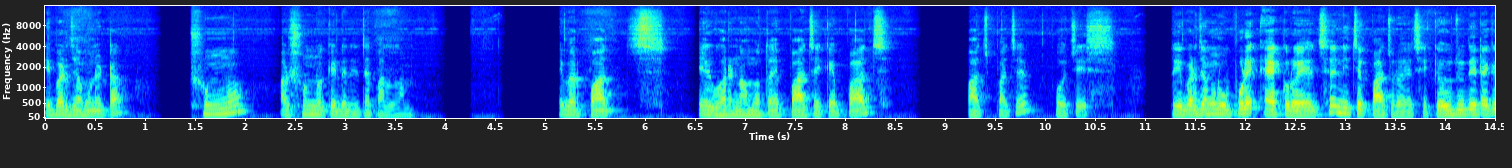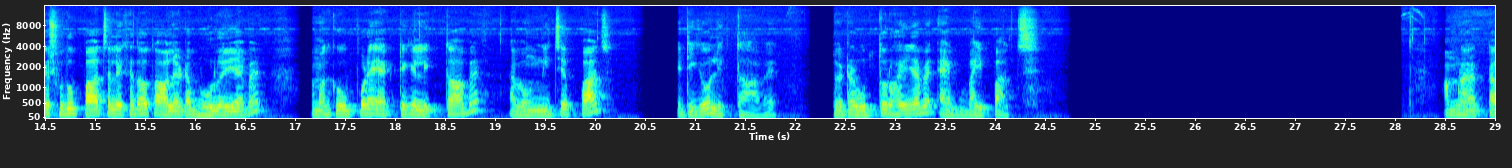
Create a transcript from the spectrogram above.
এবার যেমন এটা, শূন্য আর শূন্য কেটে দিতে পারলাম। এবার পাঁচ, এর ঘরে নামতায় পাঁচ একে পাঁচ পাঁচ পাঁচে পঁচিশ। তো এবার যেমন উপরে এক রয়েছে, নিচে পাঁচ রয়েছে। কেউ যদি এটাকে শুধু পাঁচ লিখে দাও, তাহলে এটা ভুল হয়ে যাবে। আমাকে উপরে একটিকে লিখতে হবে এবং নিচে পাঁচ এটিকেও লিখতে হবে। তো এটার উত্তর হয়ে যাবে এক বাই পাঁচ। আমরা একটা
